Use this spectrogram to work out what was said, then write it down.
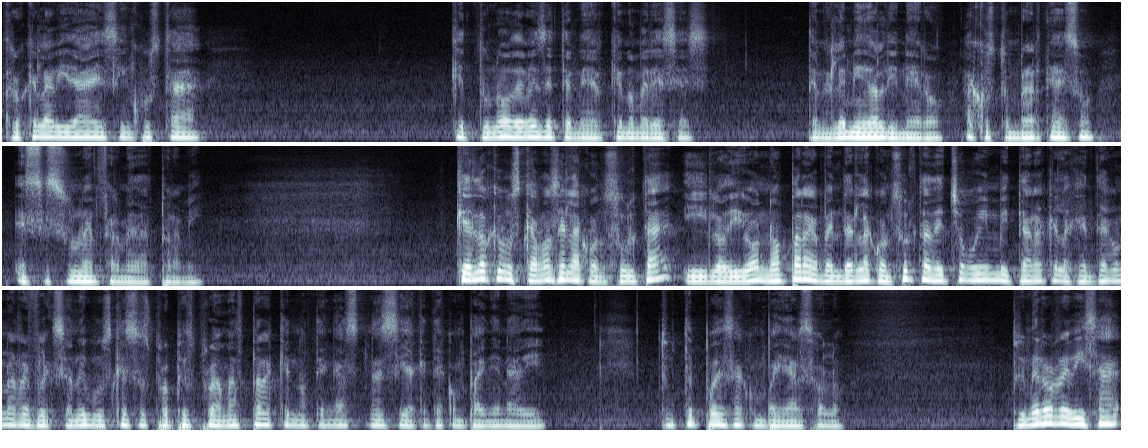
Creo que la vida es injusta, que tú no debes de tener, que no mereces tenerle miedo al dinero, acostumbrarte a eso, esa es una enfermedad para mí. ¿Qué es lo que buscamos en la consulta? Y lo digo no para vender la consulta, de hecho voy a invitar a que la gente haga una reflexión y busque sus propios programas para que no tengas necesidad que te acompañe nadie. Tú te puedes acompañar solo. Primero revisa,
